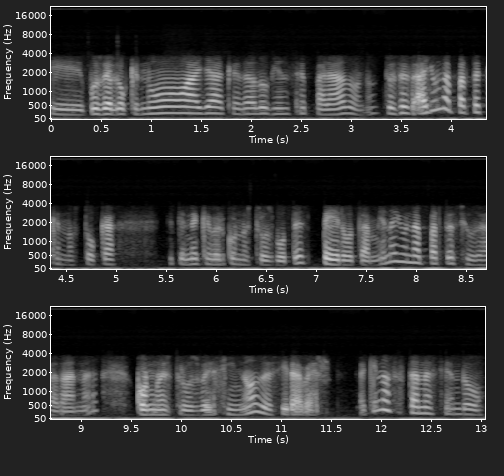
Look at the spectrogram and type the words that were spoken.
eh, pues de lo que no haya quedado bien separado, ¿no? Entonces hay una parte que nos toca que tiene que ver con nuestros botes, pero también hay una parte ciudadana con nuestros vecinos, decir, a ver, aquí nos están haciendo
